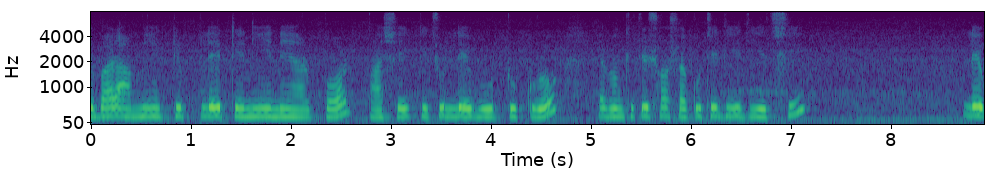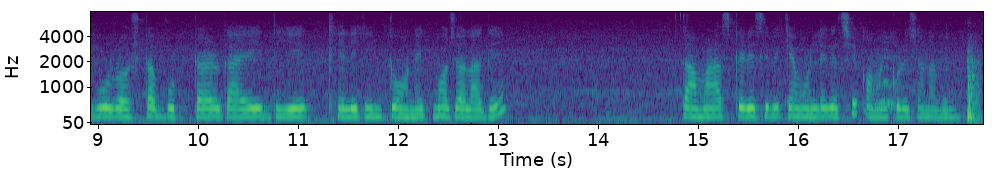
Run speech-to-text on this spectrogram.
এবার আমি একটি প্লেটে নিয়ে নেওয়ার পর পাশে কিছু লেবুর টুকরো এবং কিছু শশা কুচি দিয়ে দিয়েছি। লেবুর রসটা ভুট্টার গায়ে দিয়ে খেলে কিন্তু অনেক মজা লাগে। তা আমার আজকের রেসিপি কেমন লেগেছে কমেন্ট করে জানাবেন।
